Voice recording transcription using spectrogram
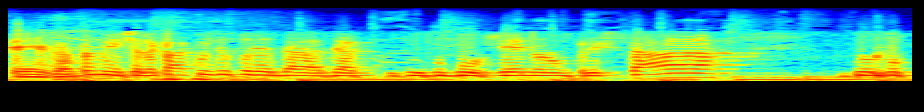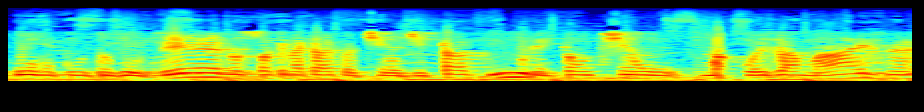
É, exatamente, era aquela coisa toda da, da- do, do governo não prestar, do, do povo contra o governo, só que naquela época tinha ditadura, então tinha um- uma coisa a mais, né?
